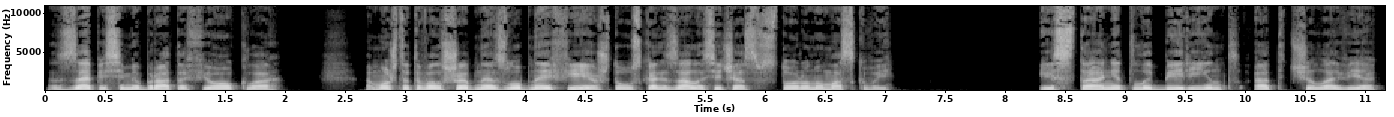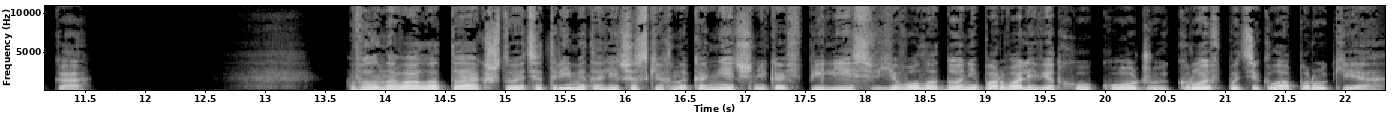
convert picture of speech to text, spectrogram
с записями брата Феокла, а может, это волшебная злобная фея, что ускользала сейчас в сторону Москвы. И станет лабиринт от человека. Волновало так, что эти три металлических наконечника впились в его ладони, порвали ветхую кожу, и кровь потекла по руке.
